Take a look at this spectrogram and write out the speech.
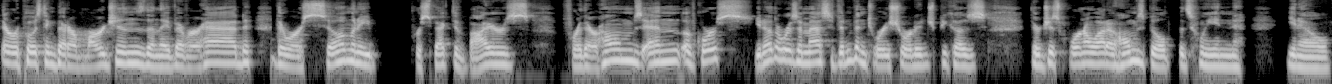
They were posting better margins than they've ever had. There were so many prospective buyers for their homes. And of course, you know, there was a massive inventory shortage because there just weren't a lot of homes built between, you know,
